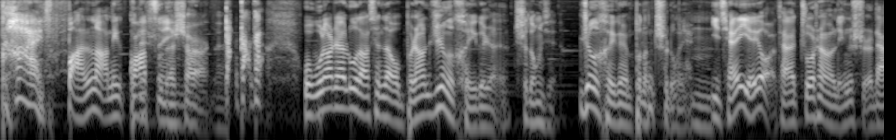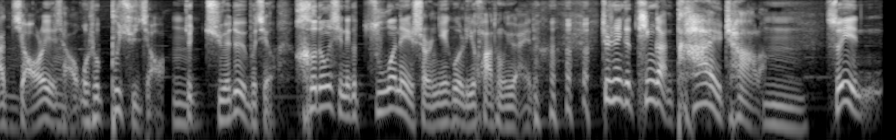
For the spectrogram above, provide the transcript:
太烦了，那个瓜子的事儿，嘎嘎嘎！我无聊斋录到现在，我不让任何一个人吃东西，任何一个人不能吃东西。嗯以前也有，大家桌上有零食，大家嚼了一下，我说不许嚼，嗯就绝对不行。喝东西那个作那事儿，你也给我离话筒远一点，就是那个听感太差了。嗯所以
